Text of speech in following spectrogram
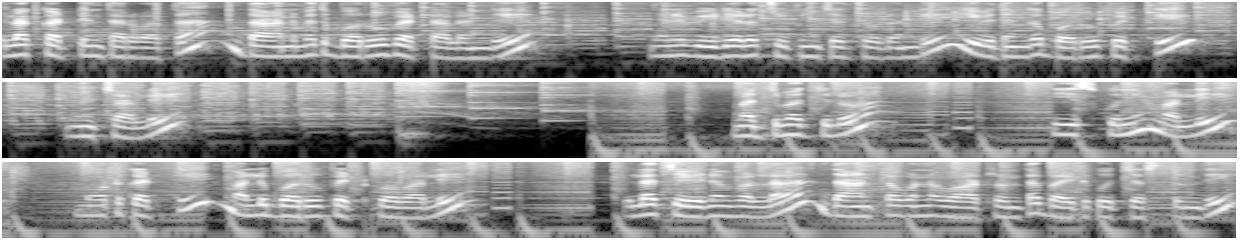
ఇలా కట్టిన తర్వాత దాని మీద బరువు పెట్టాలండి. నేను వీడియోలో చూపించాను చూడండి. ఈ విధంగా బరువు పెట్టి ఉంచాలి. మధ్య మధ్యలో తీసుకుని మళ్ళీ మూట కట్టి మళ్ళీ బరువు పెట్టుకోవాలి. ఇలా చేయడం వల్ల దాంట్లో ఉన్న వాటర్ అంతా బయటకు వచ్చేస్తుంది.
